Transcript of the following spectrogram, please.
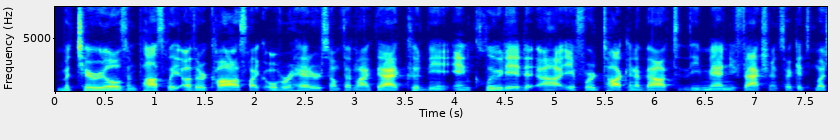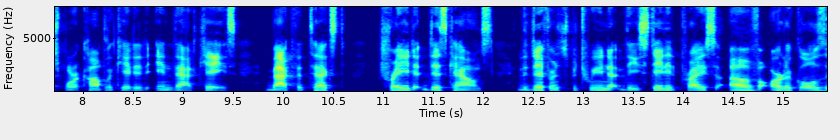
materials and possibly other costs like overhead or something like that could be included uh, if we're talking about the manufacturing. So it gets much more complicated in that case. Back to the text, trade discounts. The difference between the stated price of articles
